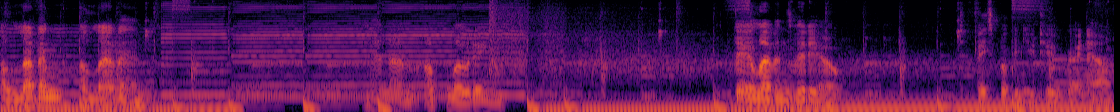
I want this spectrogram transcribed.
11:11, and I'm uploading day 11's video to Facebook and YouTube right now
